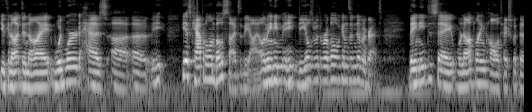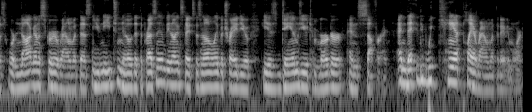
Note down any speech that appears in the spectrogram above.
You cannot deny Woodward has uh, uh, he he has capital on both sides of the aisle. I mean, he, he deals with Republicans and Democrats. They need to say, we're not playing politics with this. We're not going to screw around with this. You need to know that the President of the United States has not only betrayed you, he has damned you to murder and suffering. And that we can't play around with it anymore.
